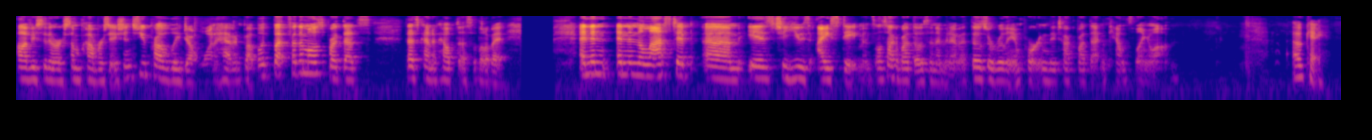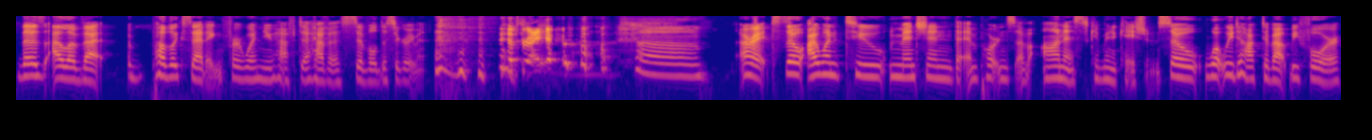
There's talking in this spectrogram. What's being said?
obviously there are some conversations you probably don't want to have in public but for the most part that's that's kind of helped us a little bit. And then and then the last tip um, is to use i statements. I'll talk about those in a minute but those are really important. They talk about that in counseling a lot. Okay those i love that. Public setting for when you have to have a civil disagreement. That's right um all right. So I wanted to mention the importance of honest communication. So, what we talked about before,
